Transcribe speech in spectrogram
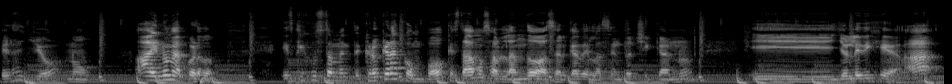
¿Era yo? No. Ay, no me acuerdo. Es que justamente, creo que era con Po que estábamos hablando acerca del acento chicano. Y yo le dije, ah,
